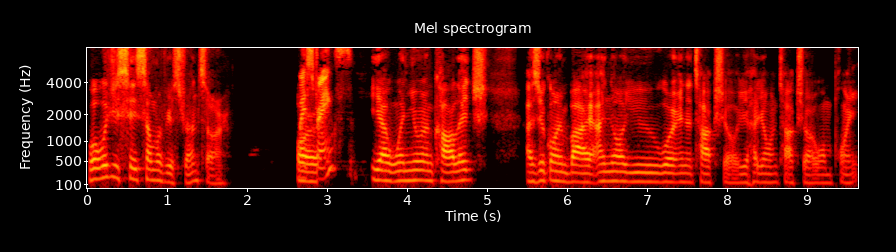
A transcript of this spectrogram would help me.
What would you say some of your strengths are? My or, strengths? Yeah when you were in college as you're going by i know you were in a talk show. You had your own talk show at one point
